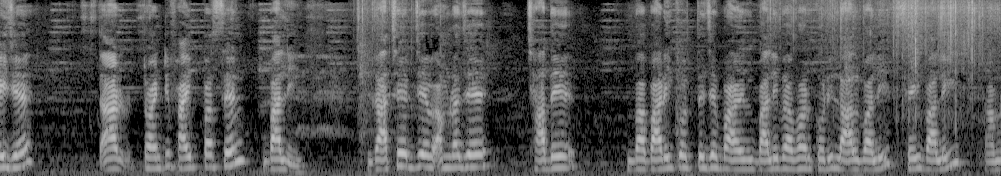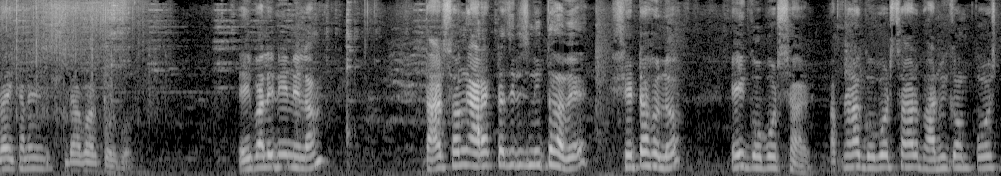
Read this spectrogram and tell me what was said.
এই যে, তার টোয়েন্টি ফাইভ পার্সেন্ট বালি। গাছের যে আমরা যে ছাদে বা বাড়ি করতে যে বালি ব্যবহার করি, লাল বালি, সেই বালি আমরা এখানে ব্যবহার করব। এই বালি নিয়ে নিলাম। তার সঙ্গে আরেকটা জিনিস নিতে হবে, সেটা হলো এই গোবর সার। আপনারা গোবর সার, ভার্মিকম্পোস্ট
